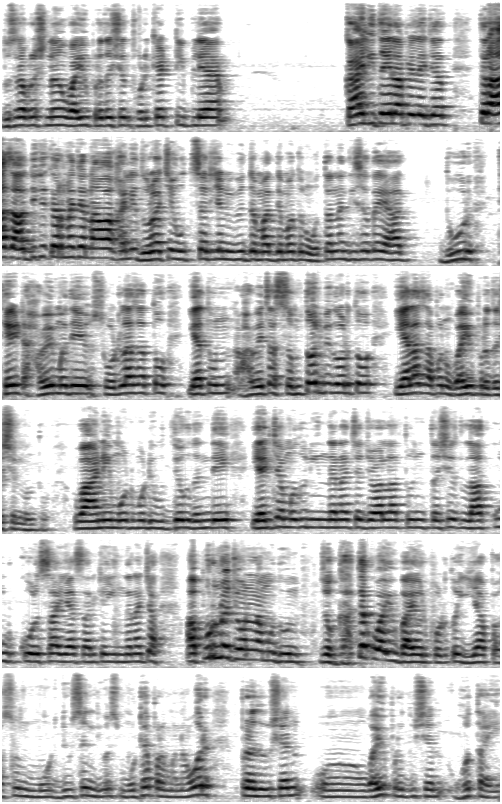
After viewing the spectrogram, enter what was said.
दुसरा प्रश्न वायू प्रदूषण थोडक्यात टिपल्या. काय लिहिता येईल आपल्याला याच्यात? तर आज औद्योगिकरणाच्या नावाखाली धुराचे उत्सर्जन विविध माध्यमातून होताना दिसत आहे. आज धूर थेट हवेमध्ये सोडला जातो यातून हवेचा समतोल बिघडतो यालाच आपण वायू प्रदर्शन म्हणतो. वाहने मोठमोठे उद्योगधंदे यांच्यामधून इंधनाच्या ज्वालातून तसेच लाकूड कोळसा यासारख्या इंधनाच्या अपूर्ण ज्वलनामधून जो घातक वायू बाहेर पडतो यापासून मो दिवसेंदिवस मोठ्या प्रमाणावर प्रदूषण वायू प्रदूषण होत आहे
